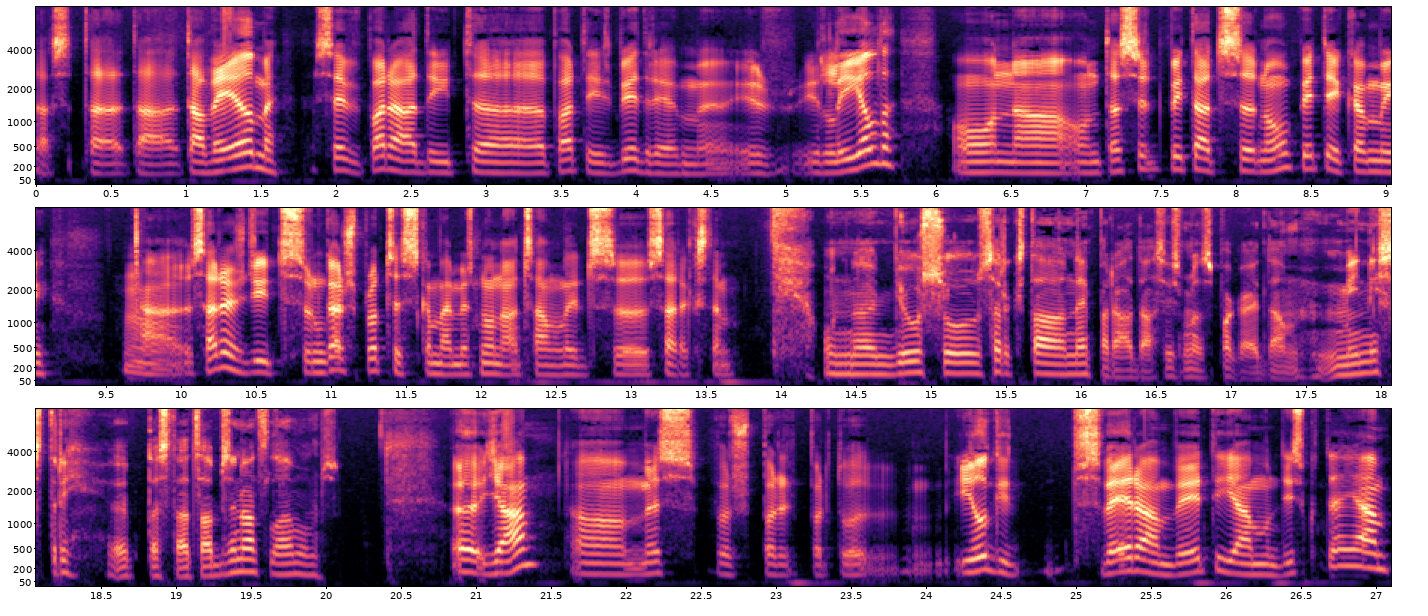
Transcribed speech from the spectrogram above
tas, tā, tā, tā vēlme sevi parādīt partijas biedriem ir, ir liela, un, un tas ir bija tāds nu, pietiekami sarežģīts un garš process, kamēr mēs nonācām līdz sarakstam. Un jūsu sarakstā neparādās vismaz pagaidām ministri. Tas tāds apzināts lēmums? Jā, mēs par, par, par to ilgi svērām, vērtījām un diskutējām,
